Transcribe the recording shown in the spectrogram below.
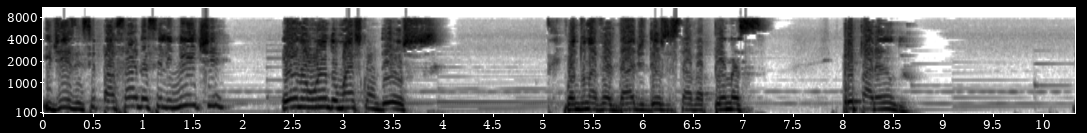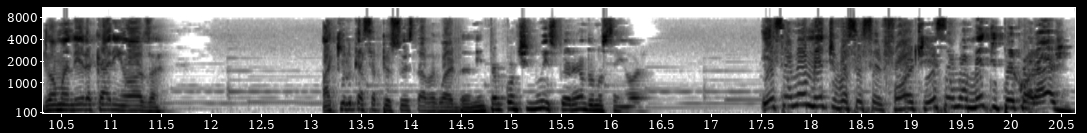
e dizem: se passar desse limite, eu não ando mais com Deus. Quando na verdade Deus estava apenas preparando de uma maneira carinhosa aquilo que essa pessoa estava guardando. Então continue esperando no Senhor. Esse é o momento de você ser forte, esse é o momento de ter coragem.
